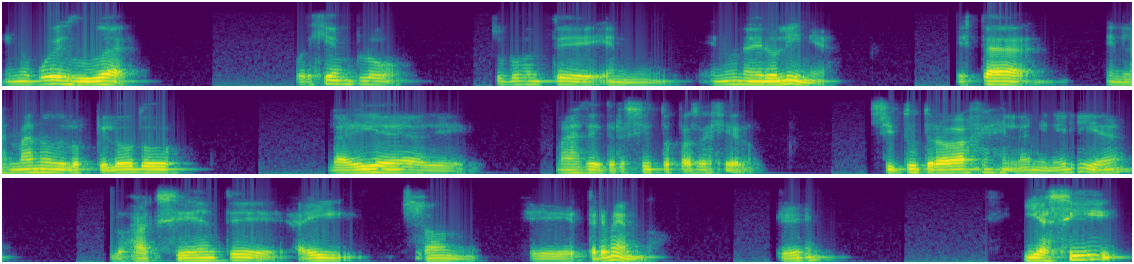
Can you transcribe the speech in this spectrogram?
y no puedes dudar. Por ejemplo, suponte en, en una aerolínea, está en las manos de los pilotos la vida de más de 300 pasajeros. Si tú trabajas en la minería, los accidentes ahí son eh, tremendos. Y así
